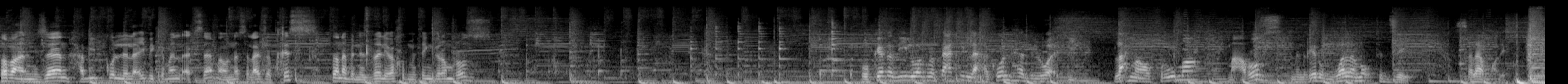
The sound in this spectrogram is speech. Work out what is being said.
طبعا ميزان حبيب كل لعيبي كمال الأجسام أو الناس اللي عايزة تخس. أنا بالنسبة لي باخد 200 جرام رز. وكده دي الوجبة بتاعتي اللي هاكلها دلوقتي. لحمة مفرومة مع رز من غير ولا نقطة زيت. سلام عليكم.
